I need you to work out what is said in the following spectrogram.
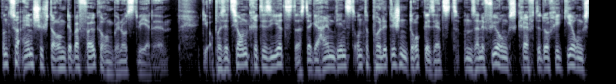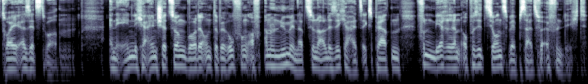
und zur Einschüchterung der Bevölkerung benutzt werde. Die Opposition kritisiert, dass der Geheimdienst unter politischen Druck gesetzt und seine Führungskräfte durch Regierungstreue ersetzt wurden. Eine ähnliche Einschätzung wurde unter Berufung auf anonyme nationale Sicherheitsexperten von mehreren Oppositionen Oppositionswebsites veröffentlicht.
